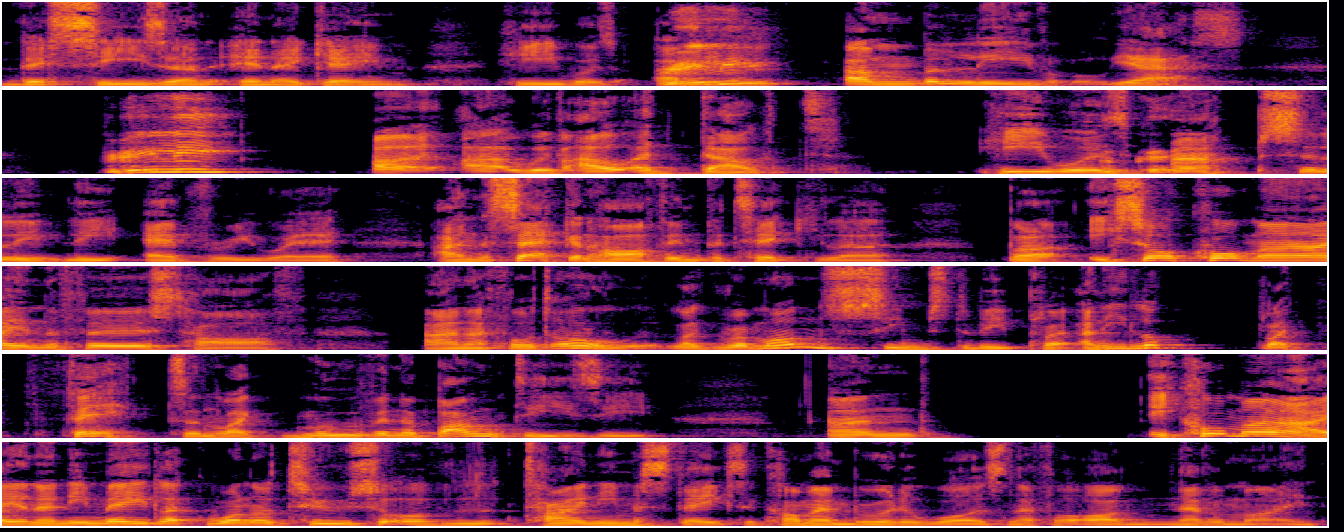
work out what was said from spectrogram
this season in a game. He was really unbe- unbelievable. Yes, really, uh, uh, without a doubt. He was Okay. absolutely everywhere, and the second half in particular. But he sort of caught my eye in the first half, and I thought, oh, like Ramon seems to be playing, and he looked like fit and like moving about easy, and he caught my eye, and then he made like one or two sort of tiny mistakes. I can't remember what it was, and I thought, oh, never mind.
